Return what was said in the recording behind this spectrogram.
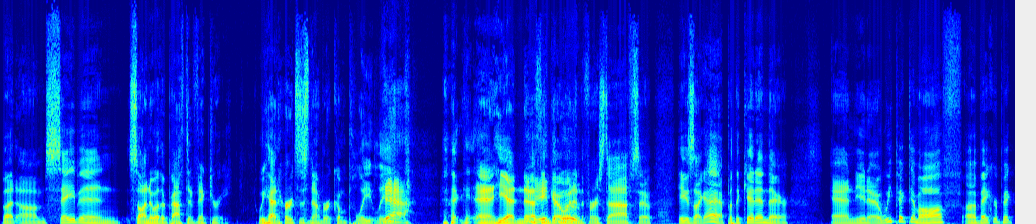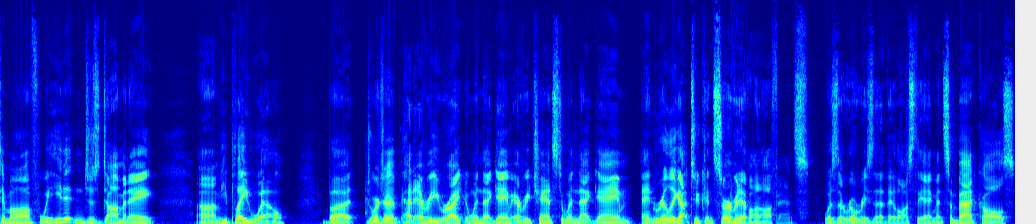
But um, Saban saw no other path to victory. We had Hurts's number completely. Yeah. and he had nothing the going in the first half, so he was like, "Yeah, put the kid in there." And you know, we picked him off. Uh, Baker picked him off. We he didn't just dominate. Um, he played well, but Georgia had every right to win that game, every chance to win that game, and really got too conservative on offense. Was the real reason that they lost the game, and some bad calls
